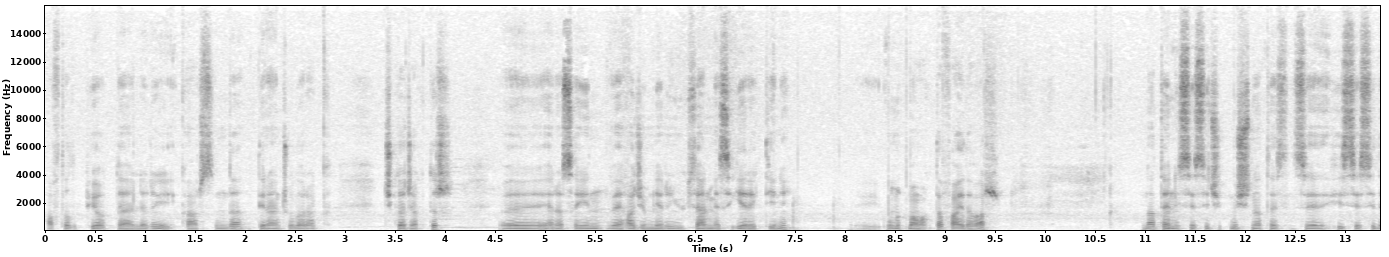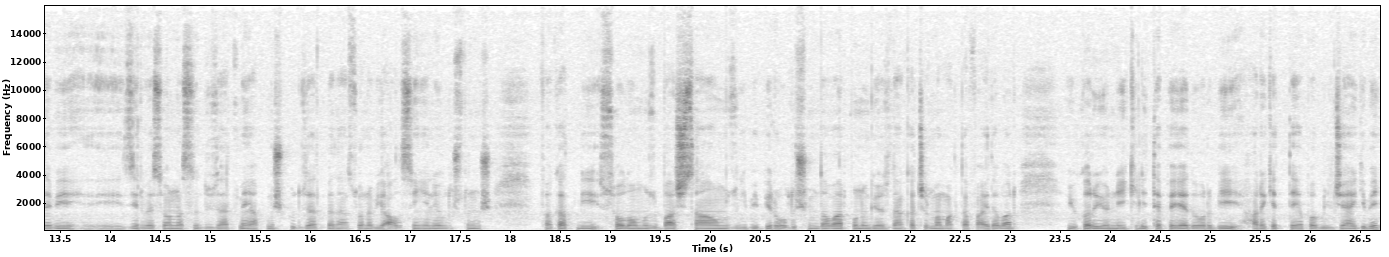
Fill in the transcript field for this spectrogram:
haftalık pivot değerleri karşısında direnç olarak çıkacaktır. E, RSI'nin ve hacimlerin yükselmesi gerektiğini e, unutmamakta fayda var. Naten hissesi çıkmış. Naten hissesi de bir e, zirve sonrası düzeltme yapmış. Bu düzeltmeden sonra bir al sinyali oluşturmuş. Fakat bir sol omuz, baş, sağ omuz gibi bir oluşum da var. Bunu gözden kaçırmamakta fayda var. Yukarı yönlü ikili tepeye doğru bir hareket de yapabileceği gibi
